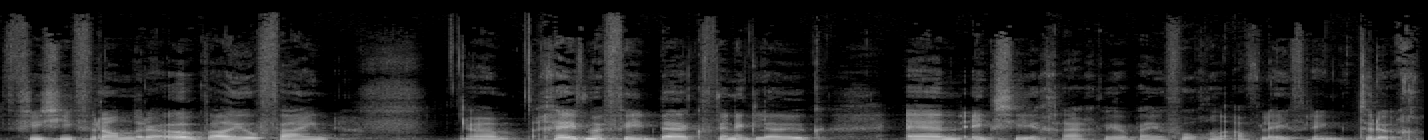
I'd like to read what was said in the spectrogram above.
visie veranderen ook wel heel fijn. Uh, geef me feedback, vind ik leuk. En ik zie je graag weer bij een volgende aflevering terug.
